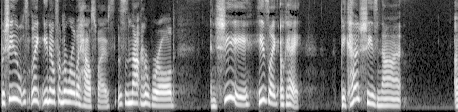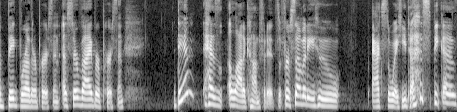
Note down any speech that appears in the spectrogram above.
But she was like, you know, from the world of housewives. This is not her world. And she, he's like, okay, because she's not a big brother person, a survivor person, Dan has a lot of confidence for somebody who acts the way he does because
